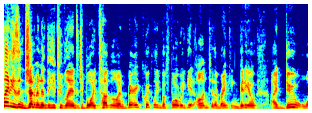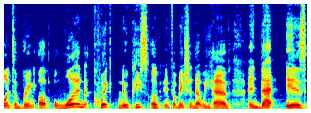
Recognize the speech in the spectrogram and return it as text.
Ladies and gentlemen of the YouTube lands, it's your boy Tuglow, and very quickly before we get on to the ranking video, I do want to bring up one quick new piece of information that we have, and that is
